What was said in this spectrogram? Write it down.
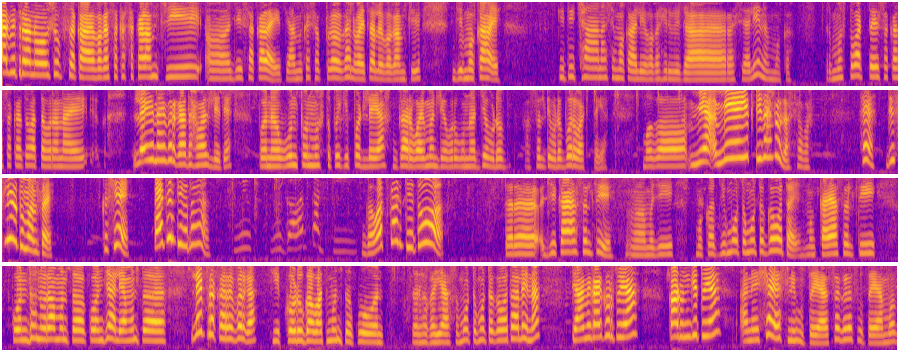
नमस्कार मित्रांनो शुभ सकाळ. बघा सकाळ सकाळ आमची जी सकाळ आहे ती आम्ही कशात घालवायचं चालू आहे बघा आमची जी मका आहे. किती छान अशी मका आली आहे बघा हिरवीगार अशी आली ना मका. तर मस्त वाटतंय सकाळ सकाळचं वातावरण आहे. लई नाही बरं का दहा वाजले ते. पण ऊन पण मस्तपैकी पडलं या. गारवाय म्हणल्यावर उन्हात जेवढं असेल तेवढं बरं वाटतं या. मग मी मी एकटी नाही बरं का? हे दिसली आहे तुम्हाला ताई? कशी आहे? काय करते गावात काढते. गवत काढते तू? तर जी काय असेल ती म्हणजे मग जी मोठं मोठं गवत आहे मग काय असेल ती कोण धनुरा म्हणतं कोण जाल्या म्हणतं लय प्रकार आहे बरं का. ही कडू गावात म्हणतं कोण. तर हो का असं मोठं मोठं गवत आलंय ना ते आम्ही काय करतो या काढून घेतो या आणि शेळ्यासनी होतं या सगळंच होतं या मग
